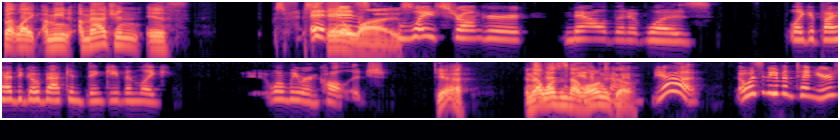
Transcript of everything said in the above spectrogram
but like, I mean, imagine if scale wise, way stronger now than it was. Like if I had to go back and think, even like when we were in college, yeah, and that wasn't that long ago. Yeah, it wasn't even ten years.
